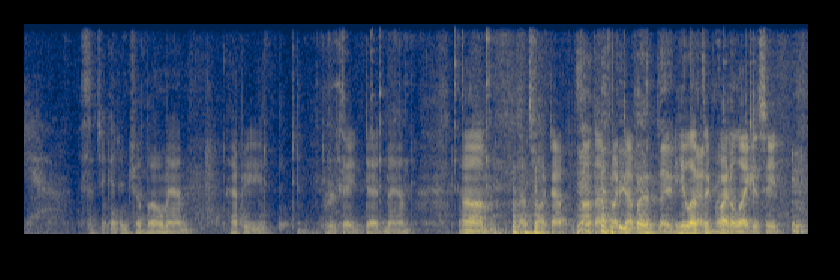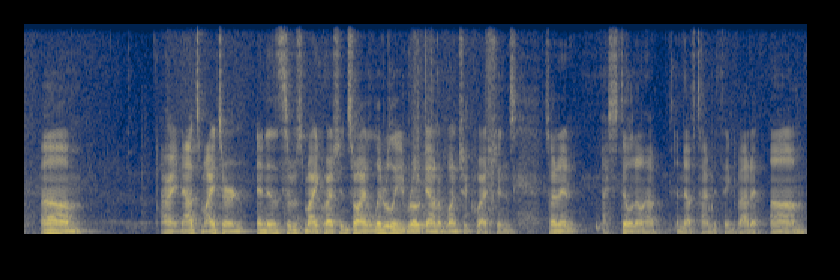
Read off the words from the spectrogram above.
Yeah, such a good The intro. Bow Man. Happy birthday, dead man. Um, that's fucked up. It's not that fucked Happy up. birthday, he left dead a, quite a legacy. Um, all right, now it's my turn, and this was my question. So I literally wrote down a bunch of questions. So I didn't. I still don't have enough time to think about it. Um,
